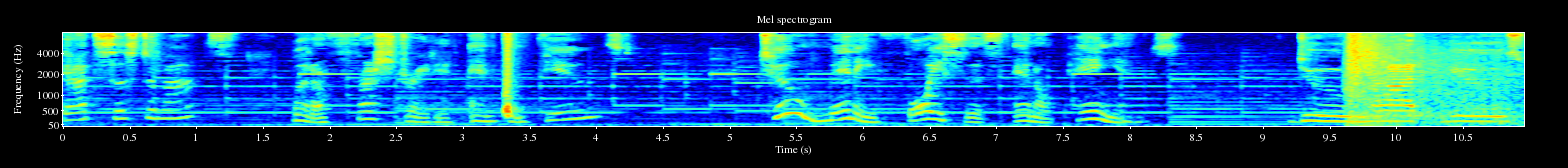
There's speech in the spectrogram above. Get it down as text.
got Sisterlocks, but are frustrated and confused? Too many voices and opinions. Do not use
